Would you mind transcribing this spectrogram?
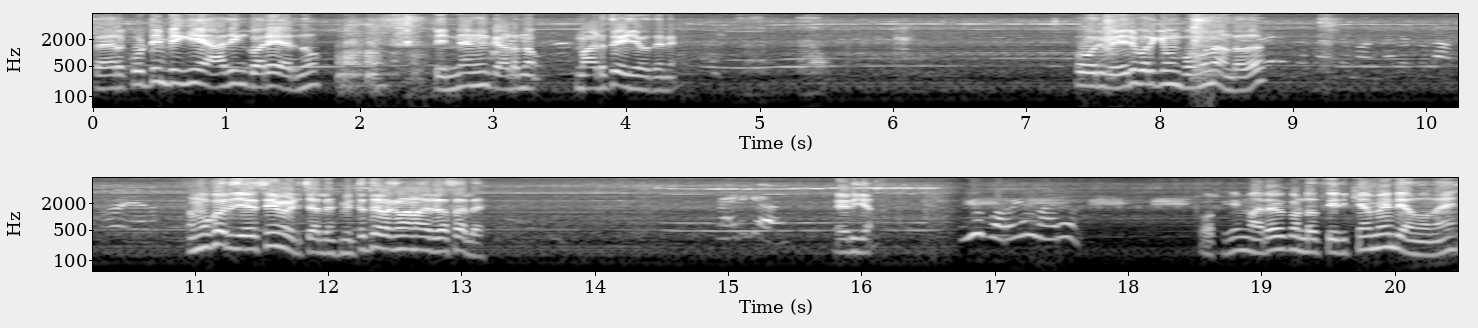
സേർക്കൂട്ടിയും പിങ്കി ആദ്യം കുരയായിരുന്നു. പിന്നെ അങ്ങ് കിടന്നു. മടുത്തു കഴിഞ്ഞപ്പത്തിന് ഓ ഒരു വേര് പറിക്കുമ്പോൾ പൊങ്ങുന്നുണ്ടത് നമുക്കൊരു ജെ സി ബി മേടിച്ചാലേ. മുറ്റത്ത് കിടക്കുന്നതാണ് ഒരു രസമല്ലേ? മേടിക്കാം. മരം മരമൊക്കെ ഉണ്ട്. തിരിക്കാൻ വേണ്ടിയാന്ന് തോന്നേ.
